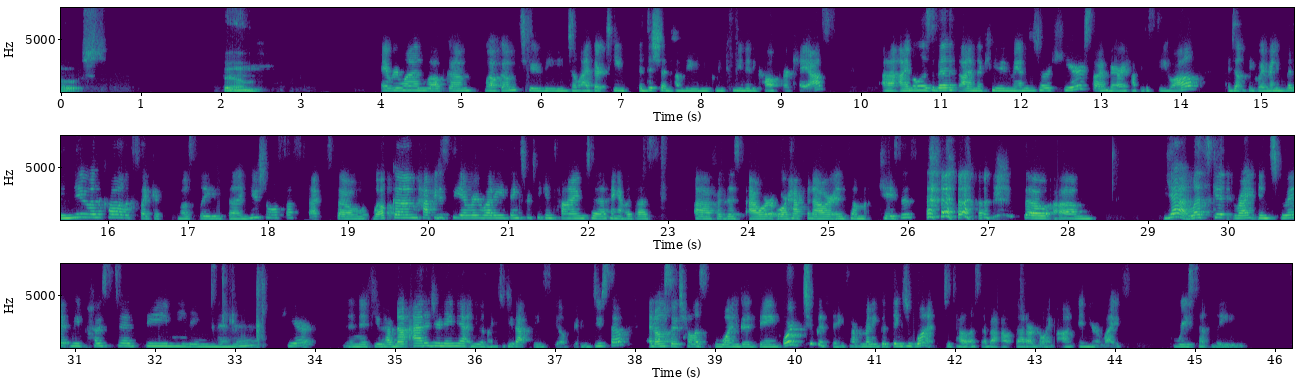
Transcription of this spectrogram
host. Boom. Everyone, welcome. Welcome to the July 13th edition of the weekly community call for CHAOSS. Uh, I'm Elizabeth. I'm the community manager here, so I'm very happy to see you all. I don't think we have anybody new on the call. It Looks like it's mostly the usual suspects. So welcome. Happy to see everybody. Thanks for taking time to hang out with us uh, for this hour or half an hour in some cases. so um, yeah, let's get right into it. We posted the meeting minutes here. And if you have not added your name yet and you would like to do that, please feel free to do so. And also tell us one good thing or two good things, however many good things you want to tell us about that are going on in your life recently.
